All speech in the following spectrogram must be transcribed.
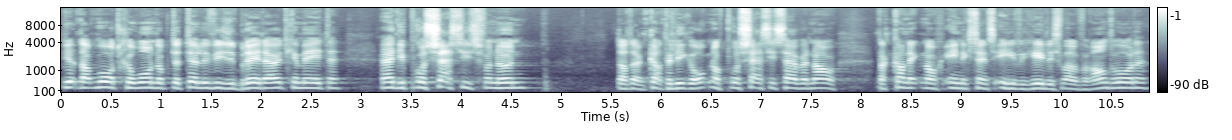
die, dat wordt gewoon op de televisie breed uitgemeten. die processies van hun, dat een katholieken ook nog processies hebben, nou, dat kan ik nog enigszins evangelisch wel verantwoorden.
